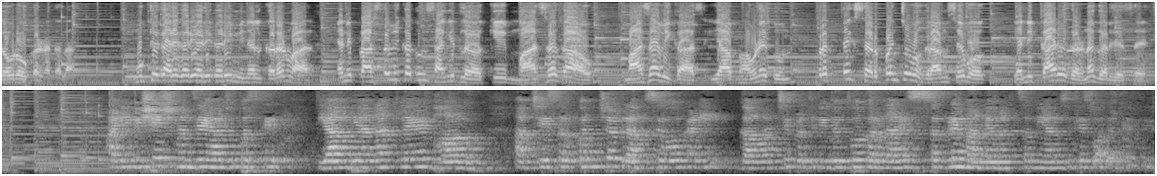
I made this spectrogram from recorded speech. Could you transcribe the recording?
गौरव करण्यात आला. मुख्य कार्यकारी अधिकारी मिनल करणवाल यांनी प्रास्ताविकातून सांगितलं की माझं गाव माझा विकास या भावनेतून प्रत्येक सरपंच व ग्रामसेवक यांनी कार्य करणं गरजेचं आहे. आणि विशेष म्हणजे आज उपस्थित या अभियानातले भाग आमचे सरपंच ग्रामसेवक आणि गावांचे प्रतिनिधित्व करणारे सगळे मान्यवरांचं मी आज इथे स्वागत करते.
